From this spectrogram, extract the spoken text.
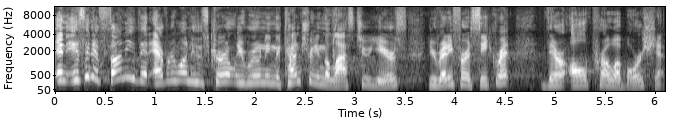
And isn't it funny that everyone who's currently ruining the country in the last two years, you ready for a secret? They're all pro abortion.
